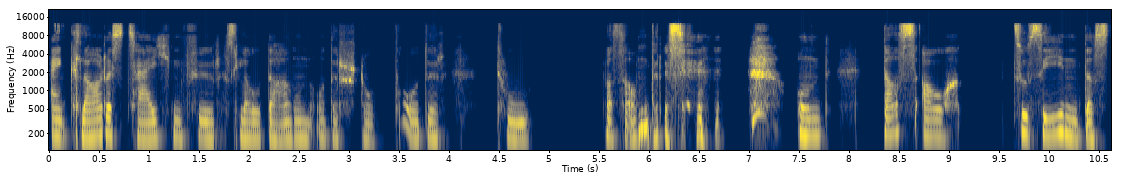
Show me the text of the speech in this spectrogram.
ein klares Zeichen für Slow down oder Stopp oder tu was anderes. Und das auch zu sehen, dass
